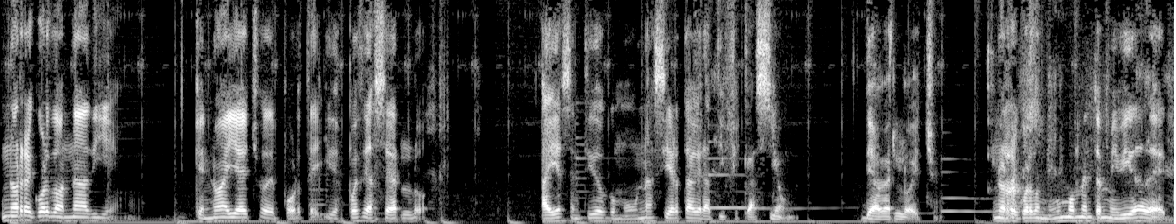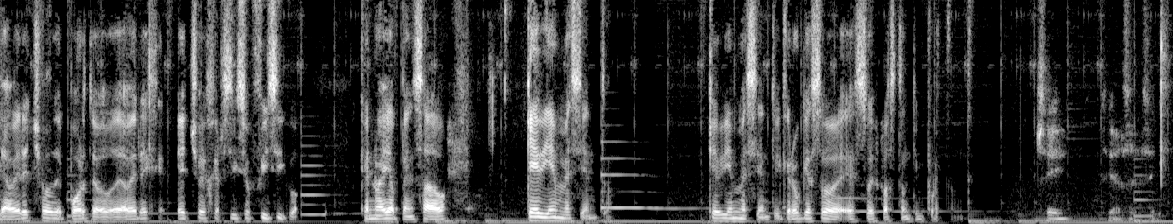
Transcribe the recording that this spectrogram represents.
no recuerdo a nadie que no haya hecho deporte y después de hacerlo haya sentido como una cierta gratificación de haberlo hecho. No ah. recuerdo ningún momento en mi vida de, haber hecho deporte o de haber hecho ejercicio físico que no haya pensado, qué bien me siento, qué bien me siento. Y creo que eso, eso es bastante importante. Sí, sí, sí, sí.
